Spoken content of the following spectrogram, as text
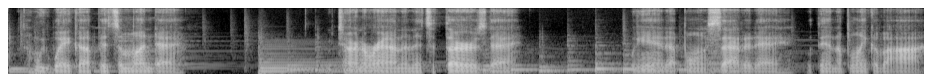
We wake up, it's a Monday. We turn around and it's a Thursday. We end up on Saturday within a blink of an eye.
